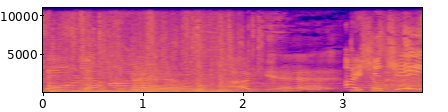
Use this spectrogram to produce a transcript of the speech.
Set them down. Again. I shall change.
